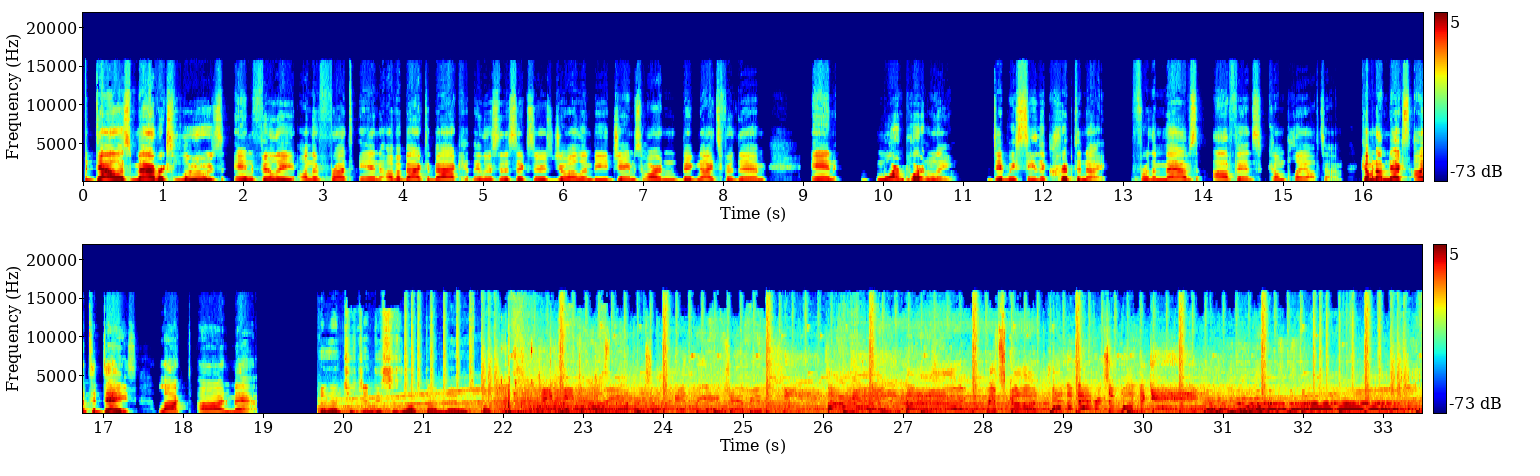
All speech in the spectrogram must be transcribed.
The Dallas Mavericks lose in Philly on the front end of a back to back. They lose to the Sixers, Joel Embiid, James Harden, big nights for them. And more importantly, did we see the kryptonite for the Mavs offense come playoff time? Coming up next on today's Locked On Mavs. Doncic, and this is Locked On Mavericks podcast.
